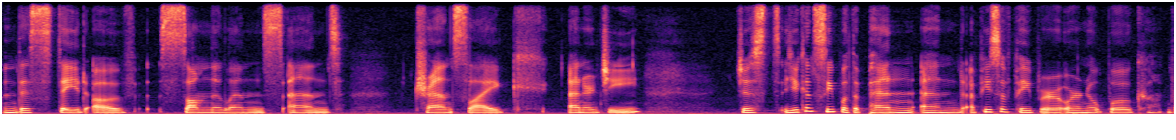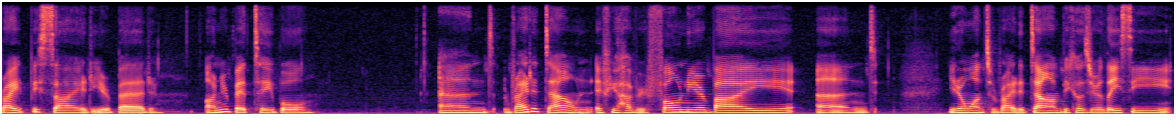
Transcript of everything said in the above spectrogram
in this state of somnolence and trance like energy just you can sleep with a pen and a piece of paper or a notebook right beside your bed on your bed table and write it down. If you have your phone nearby and you don't want to write it down because you're lazy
